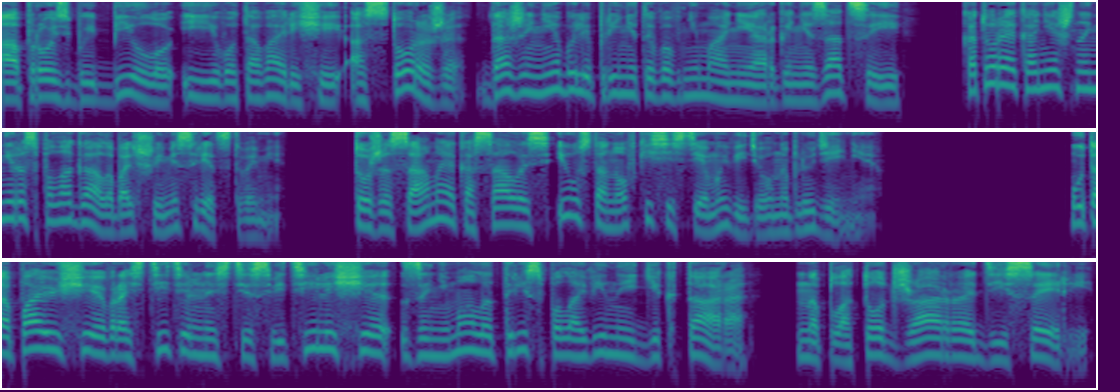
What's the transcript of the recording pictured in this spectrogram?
а просьбы Билло и его товарищей о стороже даже не были приняты во внимание организацией, которая, конечно, не располагала большими средствами. То же самое касалось и установки системы видеонаблюдения. Утопающее в растительности святилище занимало 3,5 гектара на плато Джарра ди Серри,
